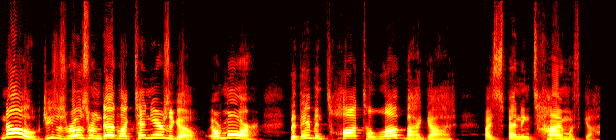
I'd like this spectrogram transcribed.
No. Jesus rose from dead like 10 years ago or more. But they've been taught to love by God by spending time with God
